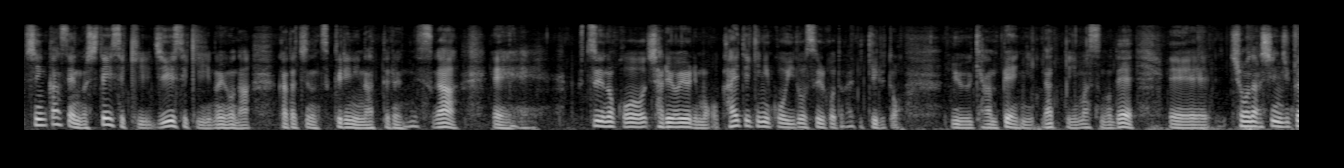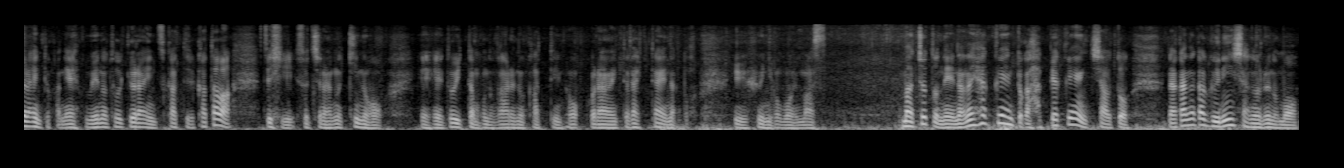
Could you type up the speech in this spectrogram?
新幹線の指定席自由席のような形の作りになってるんですが、えー通のこう車両よりも快適にこう移動することができるというキャンペーンになっていますので、えー、湘南新宿ラインとかね上野東京ライン使っている方は是非そちらの機能、えー、どういったものがあるのかっていうのをご覧いただきたいなというふうに思います。まあちょっとね700円とか800円しちゃうとなかなかグリーン車乗るのも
